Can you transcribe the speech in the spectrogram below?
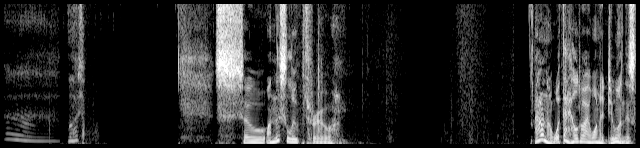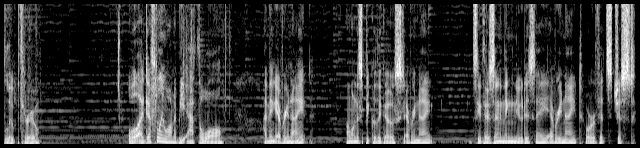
What? So, on this loop through, I don't know, what the hell do I want to do on this loop through? Well, I definitely want to be at the wall, I think every night. I want to speak with a ghost every night, see if there's anything new to say every night, or if it's just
